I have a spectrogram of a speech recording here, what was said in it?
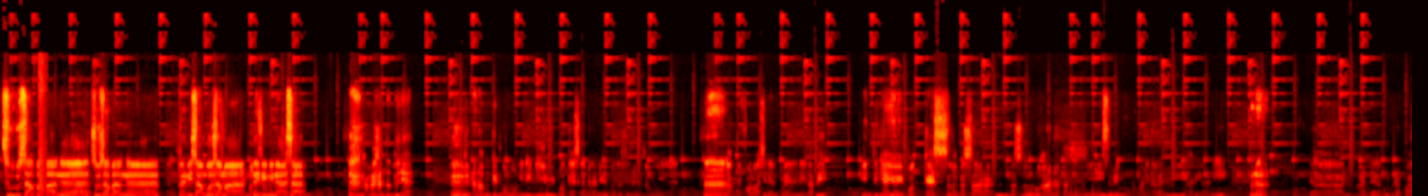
susah banget susah banget Ferdi Sambo sama Teddy Minahasa. Karena kan tentunya kita nggak mungkin ngomong ini di Yoi Podcast karena kan Yoi Podcast sudah tamunya kan nah, tentang evaluasi dan plan ini. Tapi intinya Yoi Podcast kesara- keseluruhan akan lebih sering menemani kalian di hari-hari bener dan ada beberapa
